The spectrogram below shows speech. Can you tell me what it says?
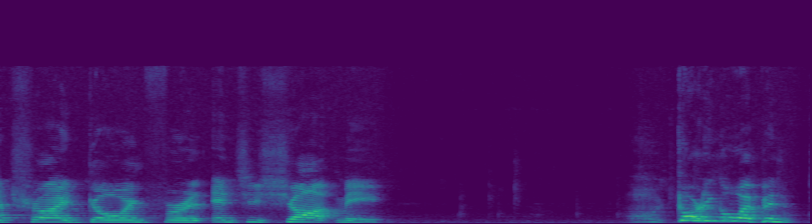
I tried going for it and she shot me. Guarding a weapon!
